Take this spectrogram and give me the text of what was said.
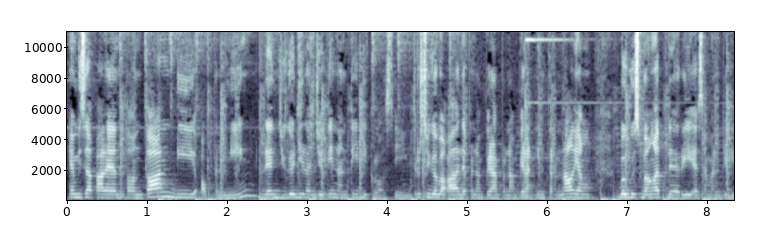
yang bisa kalian tonton di opening dan juga dilanjutin nanti di closing. Terus juga bakal ada penampilan-penampilan internal yang bagus banget dari SMA Negeri,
